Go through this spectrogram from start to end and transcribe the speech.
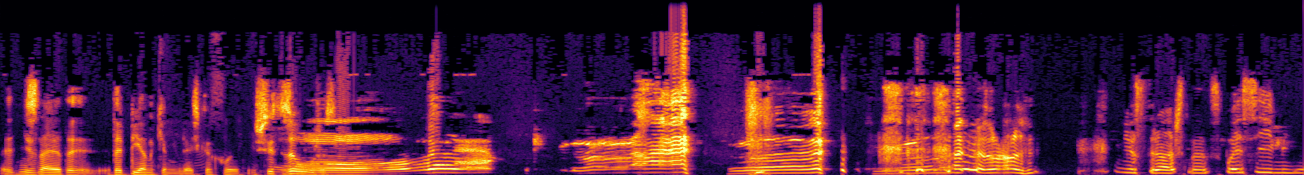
Не знаю, это, это Пенкин, блядь, какой-то. Что это за ужас? Мне страшно, спаси меня,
